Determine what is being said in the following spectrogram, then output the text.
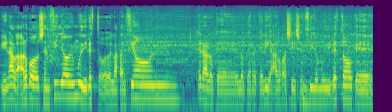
y nada, algo sencillo y muy directo. La canción era lo que, lo que requería, algo así sencillo, muy directo, que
